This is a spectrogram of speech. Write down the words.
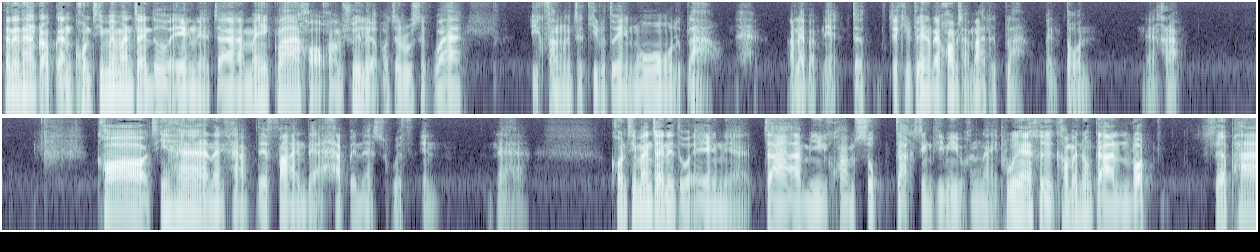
แต่ในทางกลับกันคนที่ไม่มั่นใจในตัวเองเนี่ยจะไม่กล้าขอความช่วยเหลือ เพราะจะรู้สึกว่าอีกฝั่งหนึ่งจะคิดว่าตัวเองโง่หรือเปล่าอะไรแบบนี้จะจะคิดตัวเองไร้ความสามารถหรือเปล่าเป็นต้นนะครับ ข้อที่ 5 นะครับ they find their happiness within นะฮะคนที่มั่นใจในตัวเองเนี่ยจะมีความสุขจากสิ่งที่มีอยู่ข้างในพูดง่ายๆคือเขาไม่ต้องการลดเสื้อผ้า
